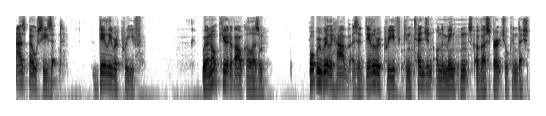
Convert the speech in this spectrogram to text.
As Bill sees it, daily reprieve. We are not cured of alcoholism. What we really have is a daily reprieve contingent on the maintenance of our spiritual condition.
